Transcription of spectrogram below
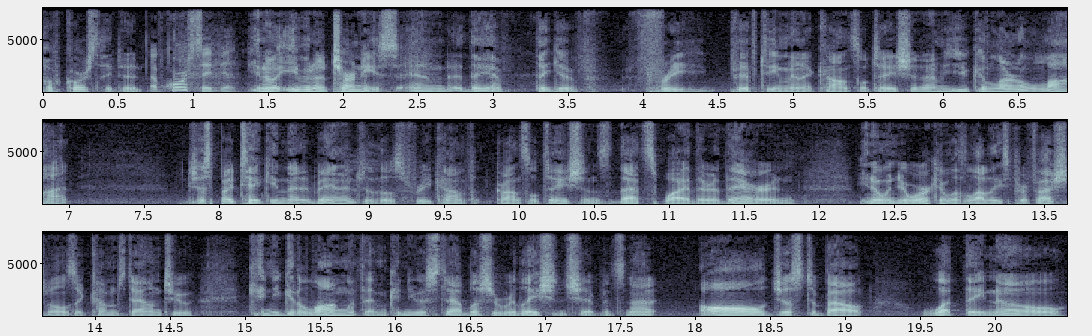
Of course they did. Of course they did. You know, even attorneys, and they have they give free 15 minute consultation. I mean, you can learn a lot just by taking advantage of those free conf- consultations, that's why they're there. And you know, when you're working with a lot of these professionals, it comes down to can you get along with them? Can you establish a relationship? It's not all just about what they know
